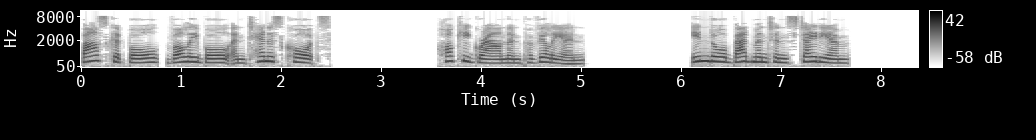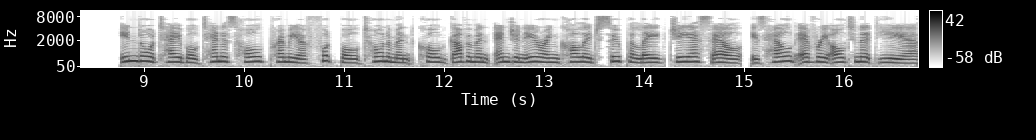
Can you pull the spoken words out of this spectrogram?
Basketball, volleyball and tennis courts. Hockey ground and pavilion. Indoor badminton stadium. Indoor table tennis hall Premier football tournament called Government Engineering College Super League (GSL) is held every alternate year.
